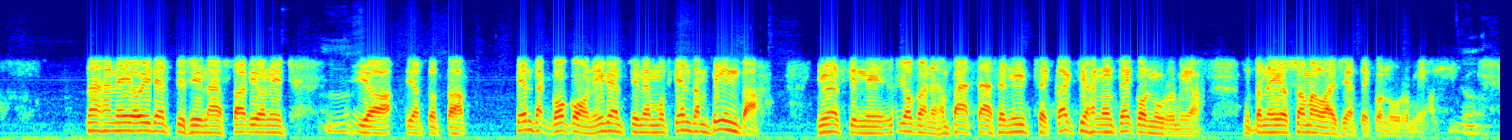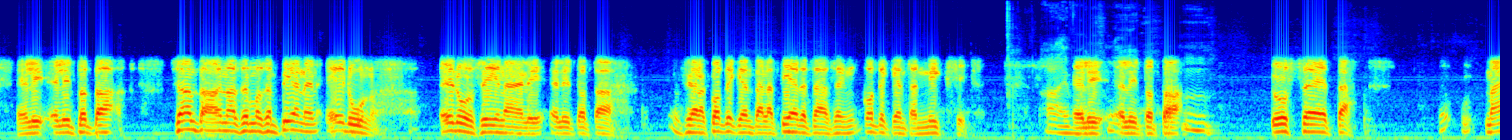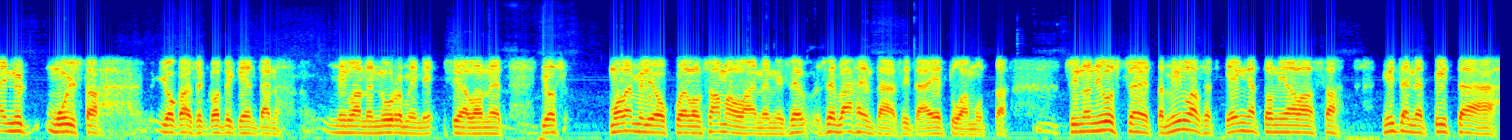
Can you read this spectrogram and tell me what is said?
nämähän ei ole identtisiä nämä stadionit, mm. ja, ja tota, kentän koko on identtinen, mutta kentän pinta myöskin, niin jokainenhan päättää sen itse. Kaikkihan on tekonurmia, mutta ne ei ole samanlaisia tekonurmia. Joo. Eli, eli tota, se antaa aina semmoisen pienen edun, edun siinä, eli, eli tota, siellä kotikentällä tiedetään sen kotikentän niksit. Aivan. Eli, eli tota, mm. just se, että mä en nyt muista jokaisen kotikentän, millainen nurmi siellä on, että jos molemmilla joukkueilla on samanlainen, niin se, se vähentää sitä etua, mutta mm. siinä on just se, että millaiset kengät on jalassa, miten ne pitää,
